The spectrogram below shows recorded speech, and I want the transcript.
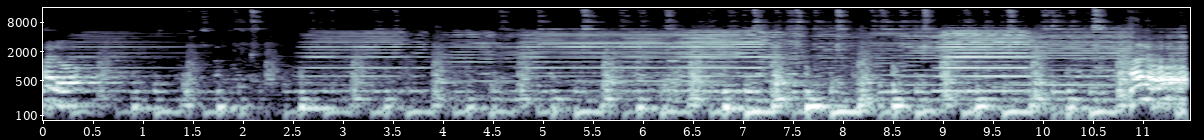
Hello. Hello.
